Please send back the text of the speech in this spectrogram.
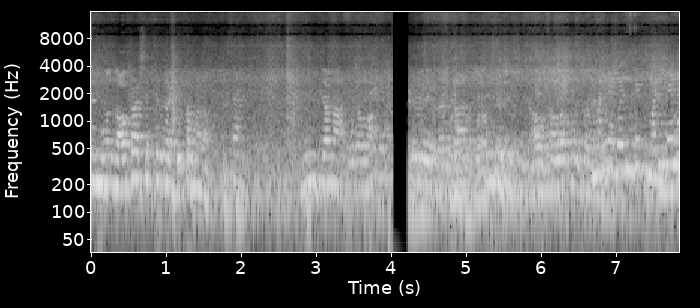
ನಿಮ್ಗೊಂದು ಅವಕಾಶ ಸಿಕ್ಕಿದ್ರೆ ಗೀತಾ ಮೇಡಮ್. ಜನ ಇರಲ್ಲ? ಮೊನ್ನೆ ಬಂದ್ಬಿಟ್ಟು ಮಧ್ಯಾಹ್ನ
